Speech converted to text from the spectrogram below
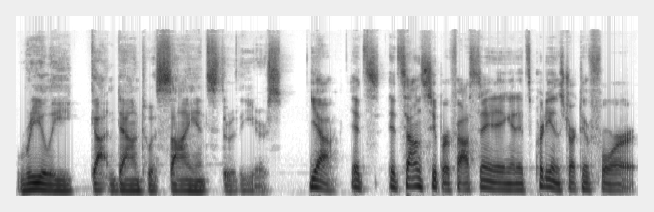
really gotten down to a science through the years. Yeah, it's it sounds super fascinating and it's pretty instructive for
